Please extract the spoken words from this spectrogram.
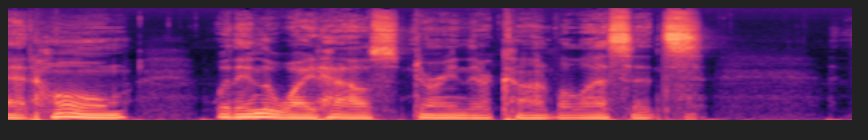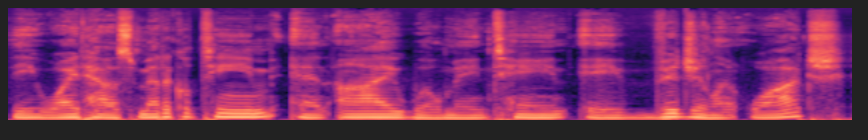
at home within the White House during their convalescence. The White House medical team and I will maintain a vigilant watch,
